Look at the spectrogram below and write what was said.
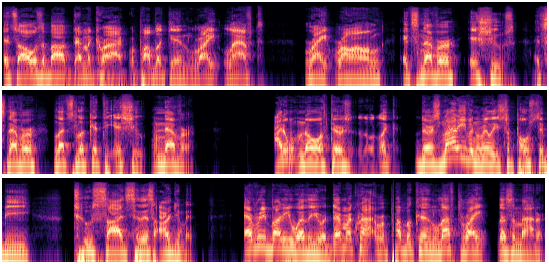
It's always about Democrat, Republican, right, left, right, wrong. It's never issues. It's never, let's look at the issue. Never. I don't know if there's, like, there's not even really supposed to be two sides to this argument. Everybody, whether you're a Democrat, Republican, left, right, doesn't matter.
